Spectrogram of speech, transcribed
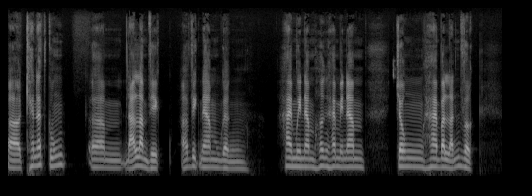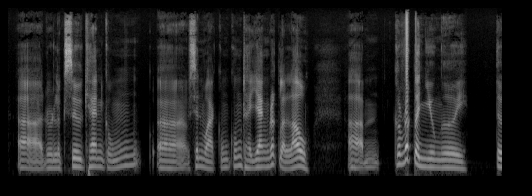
uh, Kenneth cũng um, đã làm việc ở Việt Nam gần 20 năm hơn 20 năm trong hai ba lĩnh vực. Uh, rồi luật sư Ken cũng uh, sinh hoạt cũng cũng thời gian rất là lâu. Uh, có rất là nhiều người từ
